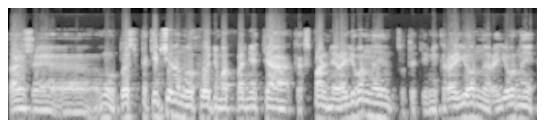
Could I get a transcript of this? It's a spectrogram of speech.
Также, э, ну, то есть таким чином мы уходим от понятия как спальные районы, вот эти микрорайоны, районы.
